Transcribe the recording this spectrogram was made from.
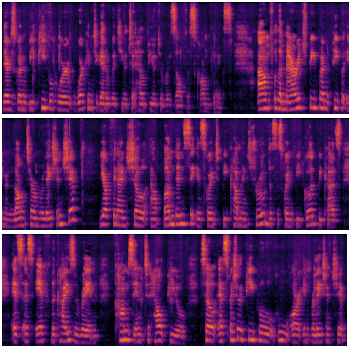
there's going to be people who are working together with you to help you to resolve this conflicts. Um, for the marriage people and the people in a long term relationship, your financial abundance is going to be coming through. This is going to be good because it's as if the Kaiserin comes in to help you. So, especially people who are in relationship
